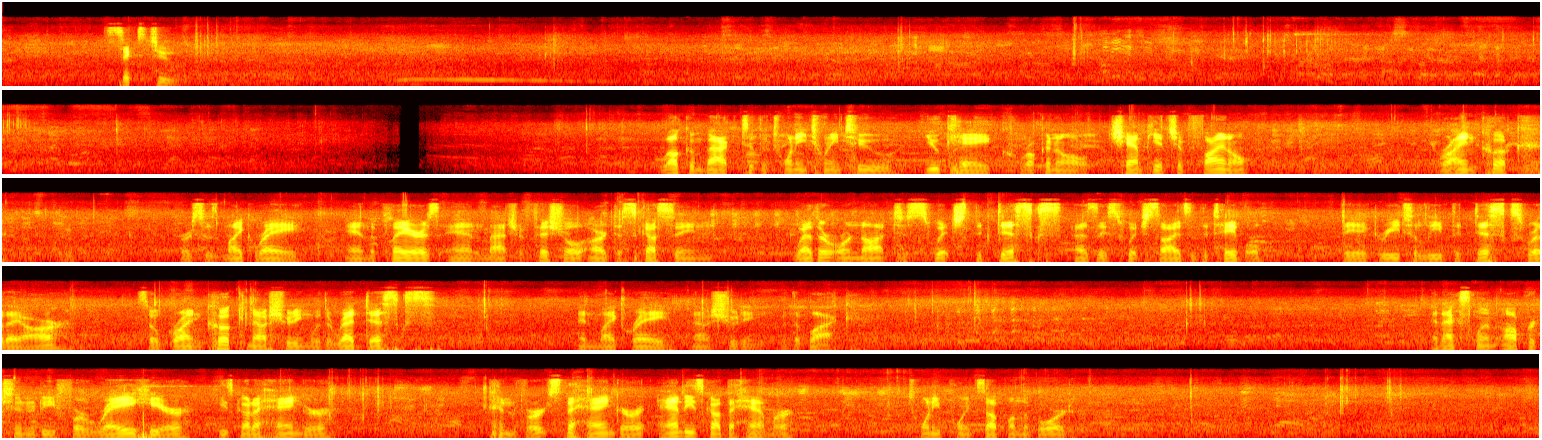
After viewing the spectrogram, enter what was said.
6 2. Welcome back to the 2022 UK Crokinole Championship Final. Brian Cook versus Mike Ray, and the players and match official are discussing whether or not to switch the discs as they switch sides of the table. They agree to leave the discs where they are. So Brian Cook now shooting with the red discs, and Mike Ray now shooting with the black. An excellent opportunity for Ray here. He's got a hanger, converts the hanger, and he's got the hammer. 20 points up on the board.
